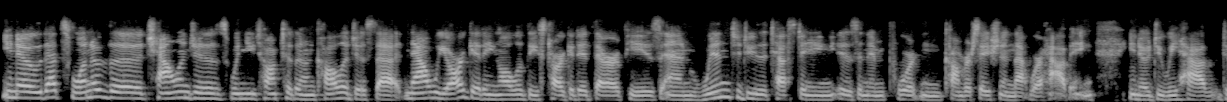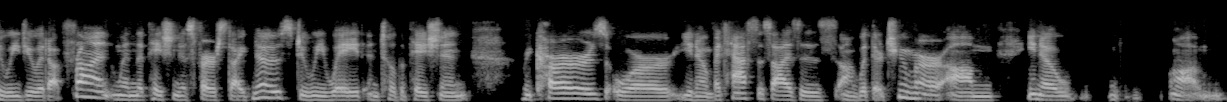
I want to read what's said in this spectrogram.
you know that's one of the challenges when you talk to the oncologist that now we are getting all of these targeted therapies and when to do the testing is an important conversation that we're having. You know do we have do we do it up front when the patient is first diagnosed? Do we wait until the patient recurs or you know metastasizes uh, with their tumor? Um, you know um,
